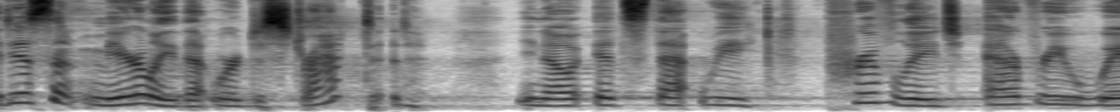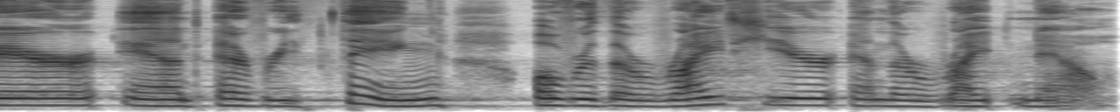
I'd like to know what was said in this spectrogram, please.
It isn't merely that we're distracted, you know, it's that we privilege everywhere and everything over the right here and the right now.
